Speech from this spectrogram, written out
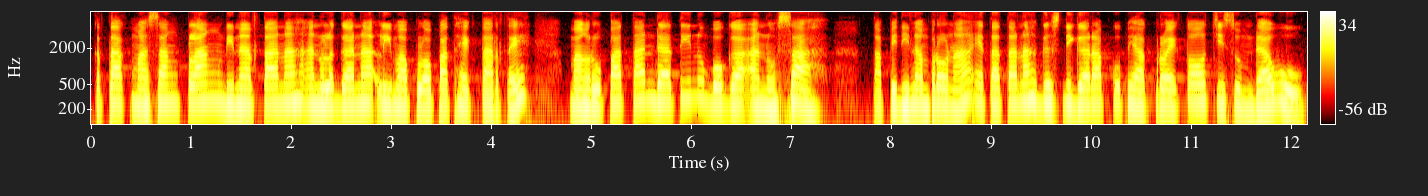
ketak masang plang dina tanah anu legana 54 hektar teh mangrupa tanda tinu boga anu sah. Tapi dina prona eta tanah geus digarap ku pihak proyek tol Cisumdawu.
